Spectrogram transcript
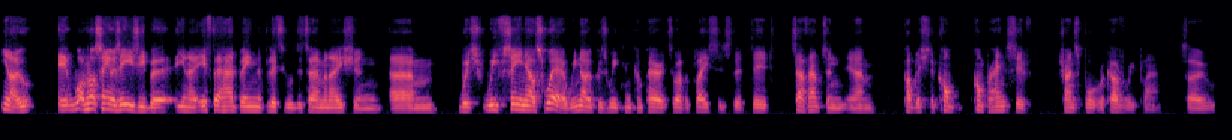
you know, it, I'm not saying it was easy, but you know, if there had been the political determination, um, which we've seen elsewhere, we know because we can compare it to other places that did. Southampton um, published a comp- comprehensive transport recovery plan. So,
